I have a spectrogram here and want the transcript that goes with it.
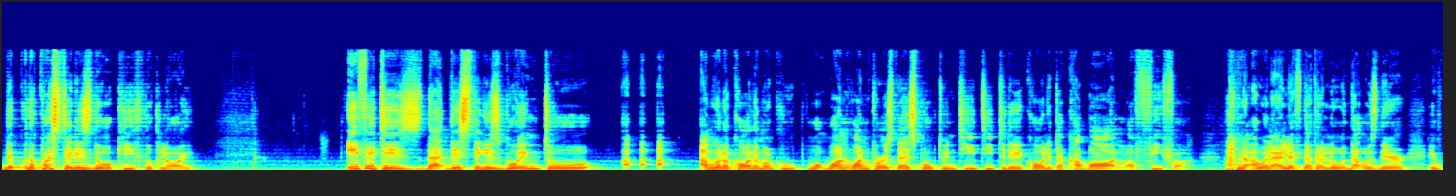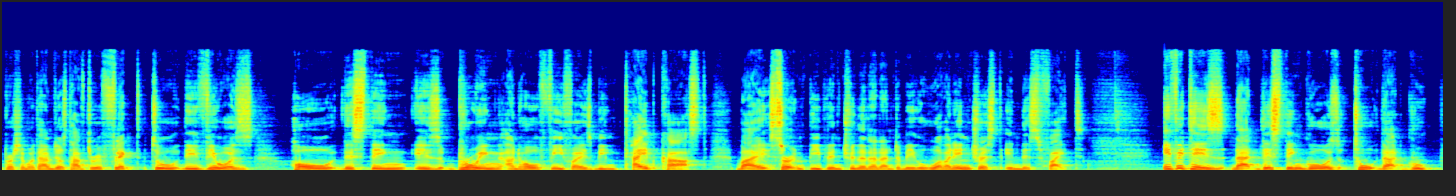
the question is though, Keith Look Loy, if it is that this thing is going to, I, am going to call them a group. One, one person I spoke to in TT today called it a cabal of FIFA. And well, I left that alone. That was their impression. But I just have to reflect to the viewers how this thing is brewing and how FIFA is being typecast by certain people in Trinidad and Tobago who have an interest in this fight. If it is that this thing goes to that group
